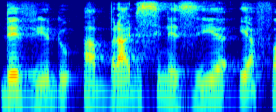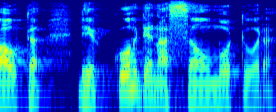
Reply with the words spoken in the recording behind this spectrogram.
devido à bradicinesia e à falta de coordenação motora.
